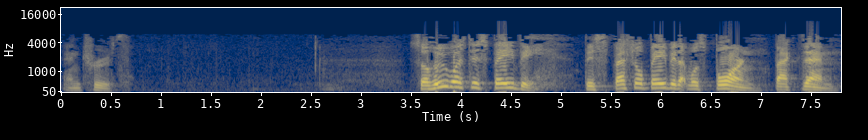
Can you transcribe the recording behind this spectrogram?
and truth. So who was this baby? This special baby that was born back then.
